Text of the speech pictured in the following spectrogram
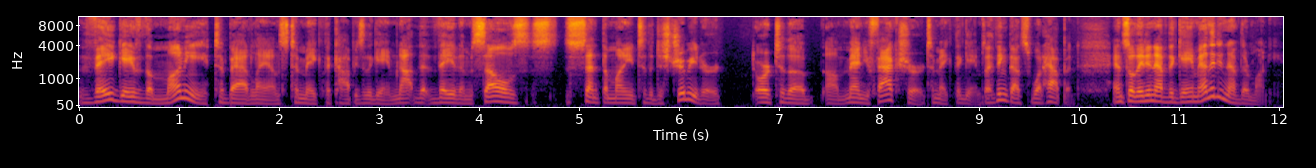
they gave the money to Badlands to make the copies of the game, not that they themselves s- sent the money to the distributor or to the um, manufacturer to make the games. I think that's what happened. And so they didn't have the game and they didn't have their money.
